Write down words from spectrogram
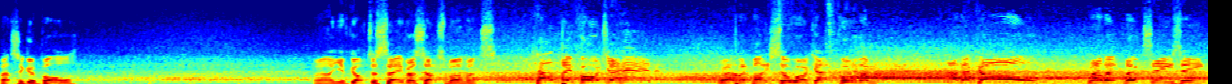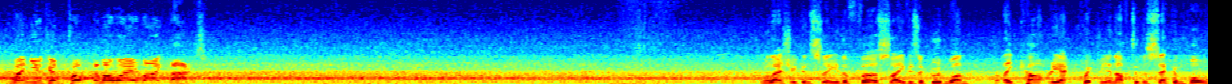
That's a good ball. Well, you've got to savour such moments. Can they forge ahead? Well, it might still work out for them. Well, it looks easy when you can put them away like that. Well, as you can see, the first save is a good one, but they can't react quickly enough to the second ball.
